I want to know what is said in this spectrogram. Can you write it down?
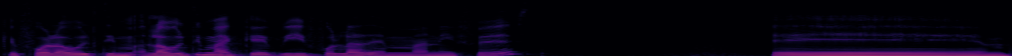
que fue la última. La última que vi fue la de Manifest. Eh,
